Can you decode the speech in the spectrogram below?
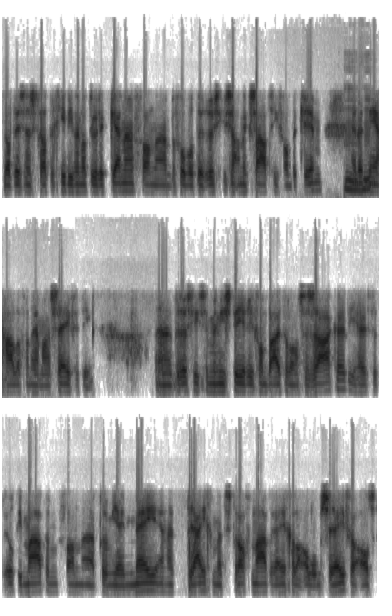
Dat is een strategie die we natuurlijk kennen van uh, bijvoorbeeld de Russische annexatie van de Krim en het mhm. neerhalen van MH17. Uh, het Russische ministerie van Buitenlandse Zaken die heeft het ultimatum van uh, premier May en het dreigen met strafmaatregelen al omschreven als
